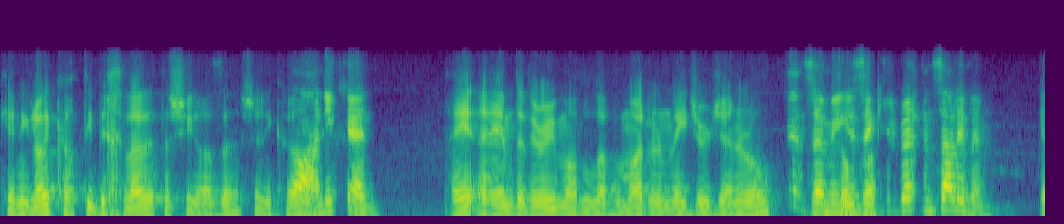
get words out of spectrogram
כי אני לא הכרתי בכלל את השיר הזה שנקרא. לא, אני כן. I, I am the very model of a modern major general. כן, זה, מ, זה גילברט וסליבן. כן,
